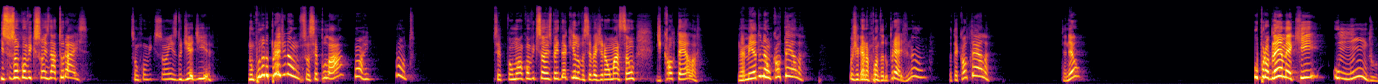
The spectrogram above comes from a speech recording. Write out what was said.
Isso são convicções naturais. São convicções do dia a dia. Não pula do prédio, não. Se você pular, morre. Pronto. Você formou uma convicção a respeito daquilo, você vai gerar uma ação de cautela. Não é medo, não, cautela. Vou chegar na ponta do prédio? Não. Vou ter cautela. Entendeu? O problema é que o mundo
